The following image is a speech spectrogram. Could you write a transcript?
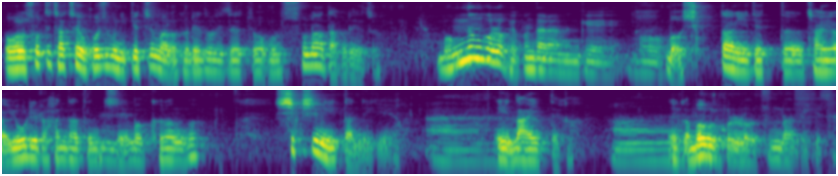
어, 소띠 자체가 고집은 있겠지만 그래도 이제 조금 순하다 그래야죠. 먹는 걸로 베푼다라는 게뭐 뭐 식당이 됐든 자기가 요리를 한다든지 뭐 그런 거 식신이 있다는 얘기예요. 아, 이 나이 대가 아, 그러니까 먹을 걸로 준다는 얘기죠.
